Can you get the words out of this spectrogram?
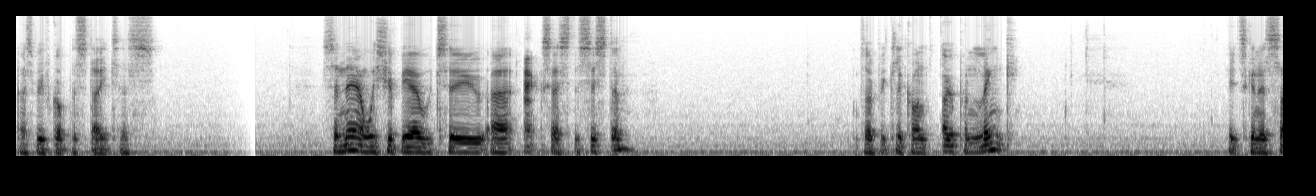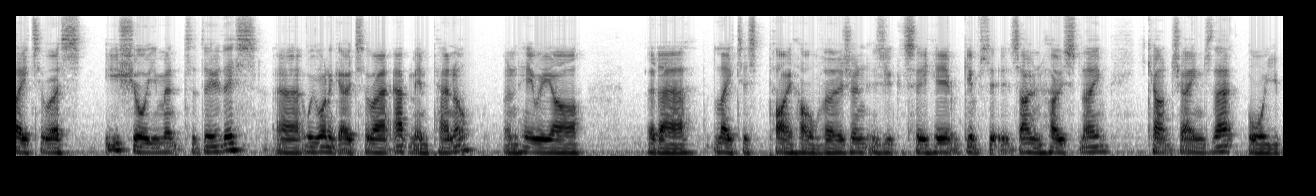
as we've got the status. So now we should be able to uh, access the system. So if we click on open link, it's going to say to us, are you sure you meant to do this? Uh, we want to go to our admin panel and here we are at our latest Pi-hole version. As you can see here, it gives it its own host name can't change that, or you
